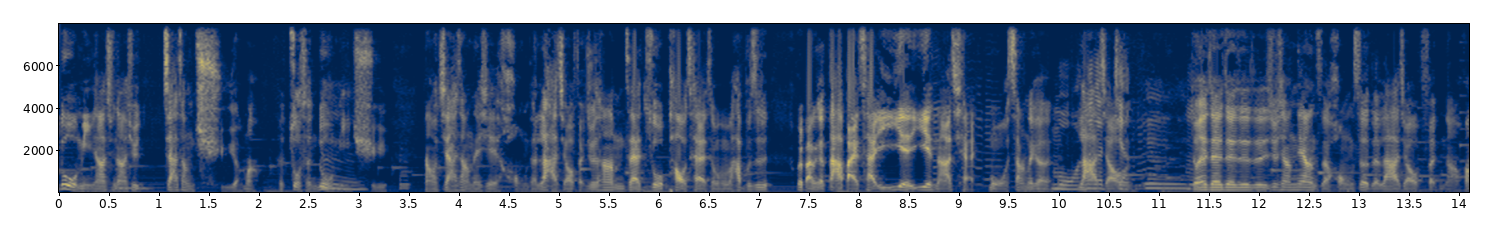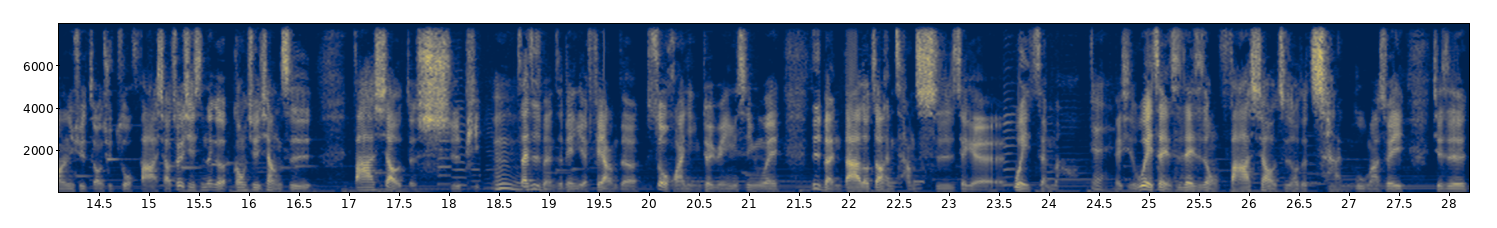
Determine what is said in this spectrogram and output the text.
糯米，拿去拿去加上曲，有吗？就做成糯米曲，嗯、然后加上那些红的辣椒粉，就是他们在做泡菜的时候嘛，他不是会把那个大白菜一叶一叶拿起来抹上那个辣椒，嗯，对对对对对，就像那样子红色的辣椒粉，然后放进去之后去做发酵，所以其实那个工具像是发酵的食品，嗯，在日本这边也非常的受欢迎。对，原因是因为日本大家都知道很常吃这个味噌嘛。对，其实味噌也是类似这种发酵之后的产物嘛，所以其实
